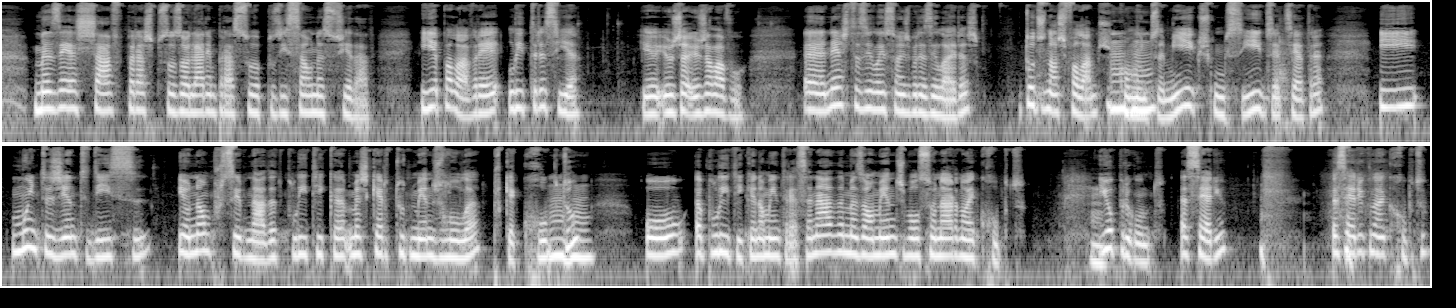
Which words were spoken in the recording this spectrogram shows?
mas é a chave para as pessoas olharem para a sua posição na sociedade. E a palavra é literacia. Eu, eu, já, eu já lá vou. Uh, nestas eleições brasileiras, todos nós falamos uhum. com muitos amigos, conhecidos, etc. E muita gente disse: Eu não percebo nada de política, mas quero tudo menos Lula, porque é corrupto. Uhum. Ou a política não me interessa nada, mas ao menos Bolsonaro não é corrupto. Uhum. E eu pergunto: a sério? A sério que não é corrupto?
